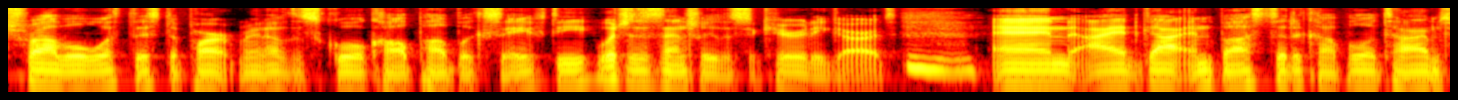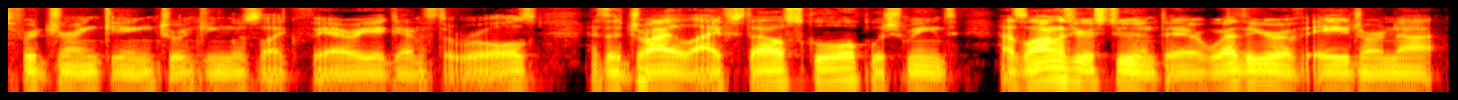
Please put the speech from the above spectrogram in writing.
trouble with this department of the school called public safety, which is essentially the security guards Mhm. and I had gotten busted a couple of times for drinking. Drinking was like very against the rules. It's a dry lifestyle school, which means as long as you're a student there, whether you're of age or not,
